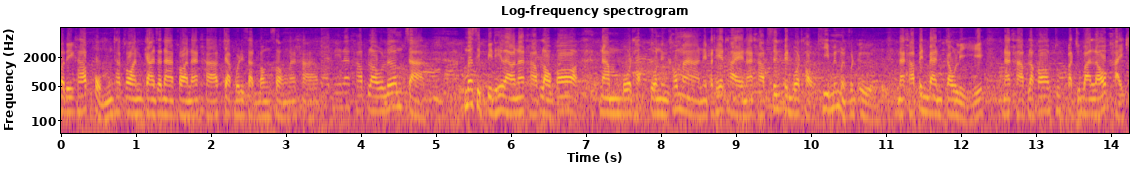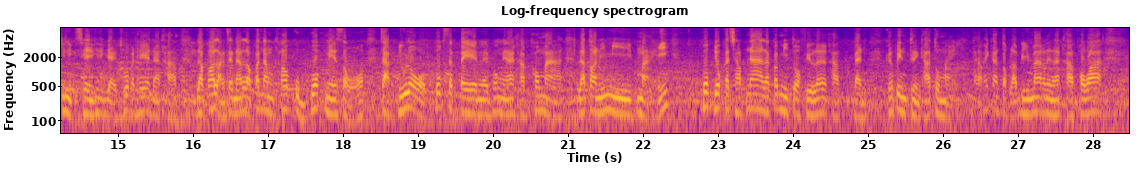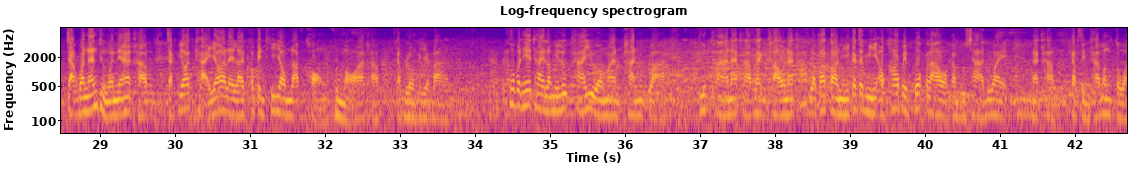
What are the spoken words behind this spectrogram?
สวัสดีครับ ผมธกรการจนากรนะครับ จากบริษัทบองซองนะครับอันนี้นะครับเราเริ่มจากเมื่อ 10 ปีที่แล้วนะครับ เราก็นำโบท็อกตัวหนึ่งเข้ามาในประเทศไทยนะครับ ซึ่งเป็นโบท็อกที่ไม่เหมือนคนอื่นนะครับเป็นแบรนด์เกาหลีนะครับแล้วก็ทุกปัจจุบันเราก็ขายคลินิกเชนคลินิกใหญ่ทั่วประเทศนะครับแล้วก็หลังจากนั้นเราก็นำเข้ากลุ่มพวกเมโสจากยุโรปพวกสเปนอะไรพวกเนี้ยครับเข้ามา แล้วตอนนี้มีไหม พวกยกกระชับหน้าแล้วก็มีตัวฟิลเลอร์ครับแบรนด์ก็เป็นสินค้าตัวใหม่ครับให้การตอบรับดีมากเลยนะครับ เพราะว่าจากวันนั้นถึงวันเนี้ยครับจากยอดขายยอดอะไรแล้วก็เป็นที่ยอมรับของคุณหมออะครับกับโรงพยาบาลทั่วประเทศไทยเรามีลูกค้าอยู่ประมาณพันกว่าลูกค้านะครับและเขานะครับ แล้วก็ตอนนี้ก็จะมีเอาเข้าไปพวกลาวกับกัมพูชาด้วยนะครับ กับสินค้าบางตัว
